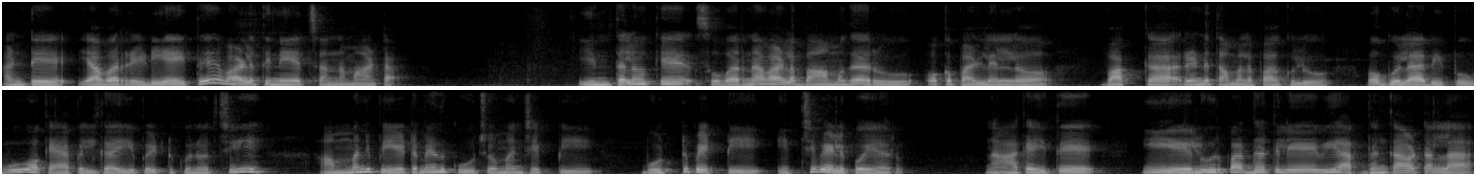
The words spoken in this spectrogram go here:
అంటే ఎవరు రెడీ అయితే వాళ్ళు తినేయచ్చు అన్నమాట ఇంతలోకే సువర్ణ వాళ్ళ బామ్మగారు ఒక పళ్ళెంలో వక్క రెండు తమలపాకులు ఓ గులాబీ పువ్వు ఒక యాపిల్ కాయి పెట్టుకుని వచ్చి అమ్మని పీట మీద కూర్చోమని చెప్పి బొట్టు పెట్టి ఇచ్చి వెళ్ళిపోయారు. నాకైతే ఈ ఏలూరు పద్ధతులేవి అర్థం కావటల్లా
